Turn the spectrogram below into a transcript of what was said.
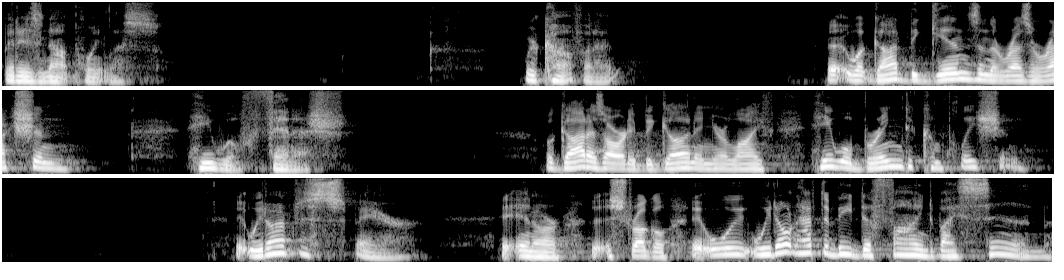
but it is not pointless. We're confident. That what God begins in the resurrection, He will finish. What God has already begun in your life, He will bring to completion. We don't have to despair in our struggle. We, we don't have to be defined by sin.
